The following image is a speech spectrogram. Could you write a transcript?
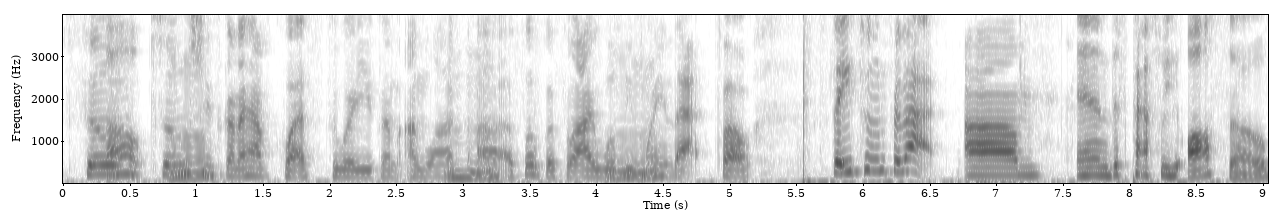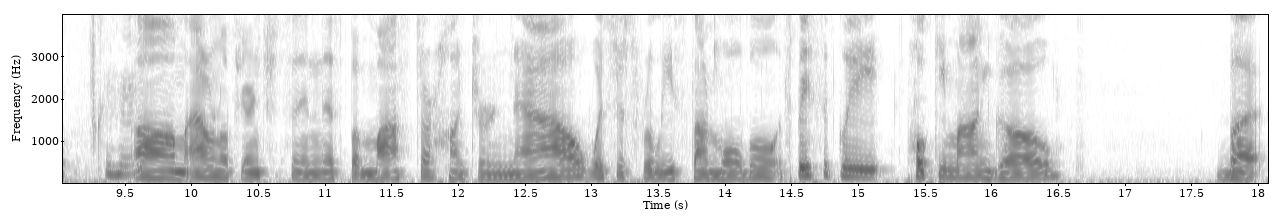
Soon, Oh, soon mhm. she's gonna have quests to where you can unlock Mm-hmm. uh, Ahsoka. So I will be playing that. So stay tuned for that. Um, And this past week also, Mm-hmm. um, I don't know if you're interested in this, but Monster Hunter Now was just released on mobile. It's basically Pokemon Go, but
